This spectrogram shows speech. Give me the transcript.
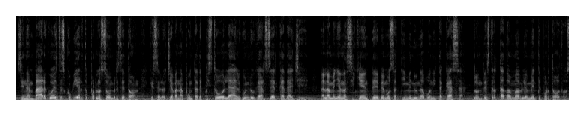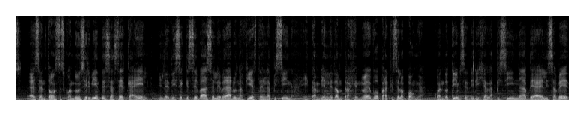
Sin embargo, es descubierto por los hombres de Don, que se lo llevan a punta de pistola a algún lugar cerca de allí. A la mañana siguiente, vemos a Tim en una bonita casa, donde es tratado amablemente por todos. Es entonces cuando un sirviente se acerca a él y le dice que se va a celebrar una fiesta en la piscina y también le da un traje nuevo para que se lo ponga. Cuando Tim se dirige a la piscina, ve a Elizabeth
